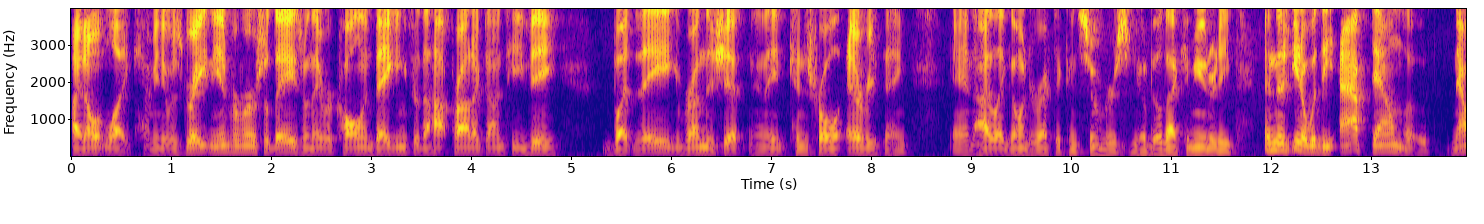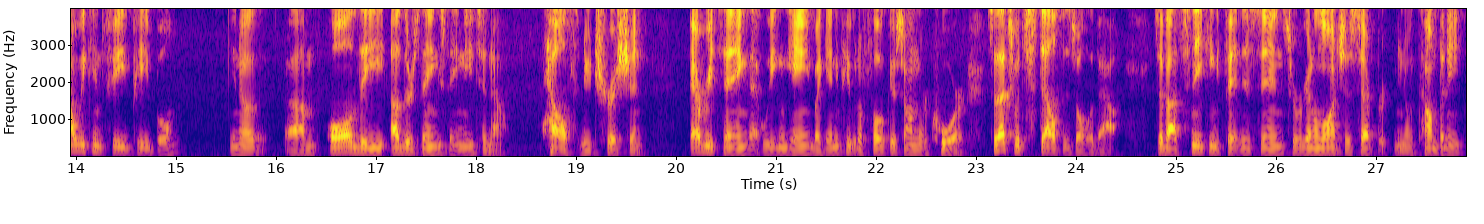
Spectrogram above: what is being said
I don't like. I mean, it was great in the infomercial days when they were calling, begging for the hot product on TV, but they run the ship and they control everything and I like going direct to consumers. You know, build that community, and there's you know with the app download now we can feed people, you know, um, all the other things they need to know, health, nutrition, everything that we can gain by getting people to focus on their core. So that's what stealth is all about. It's about sneaking fitness in. So we're going to launch a separate you know company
